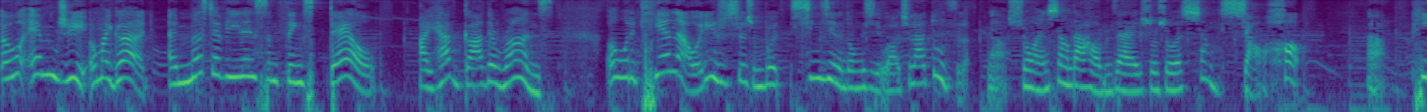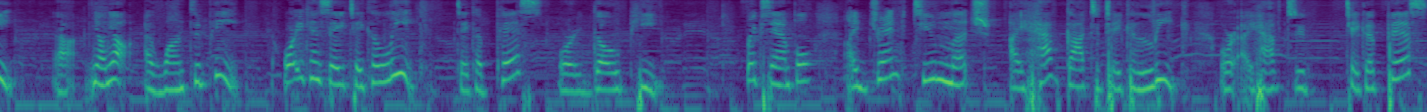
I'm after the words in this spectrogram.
O M G, oh my god, I must have eaten something stale. I have got the runs. 哦，我的天哪，我一定是吃了什么新鲜的东西，我要去拉肚子了。那说完上大号，我们再来说说上小号啊，pee 啊，尿尿，I want to pee. Or you can say take a leak, take a piss, or go pee. For example, I drank too much. I have got to take a leak, or I have to take a piss,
